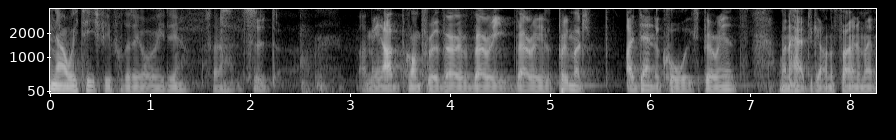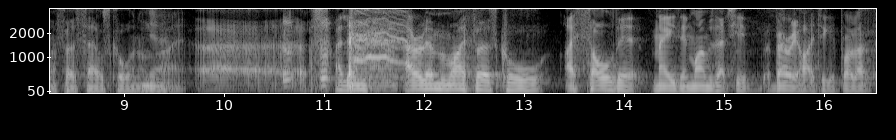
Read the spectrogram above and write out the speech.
now we teach people to do what we do. So, so I mean, I've gone through a very, very, very, pretty much identical experience when I had to get on the phone and make my first sales call, and I was yeah. like, uh. and then I remember my first call. I sold it, amazing. Mine was actually a very high ticket product,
